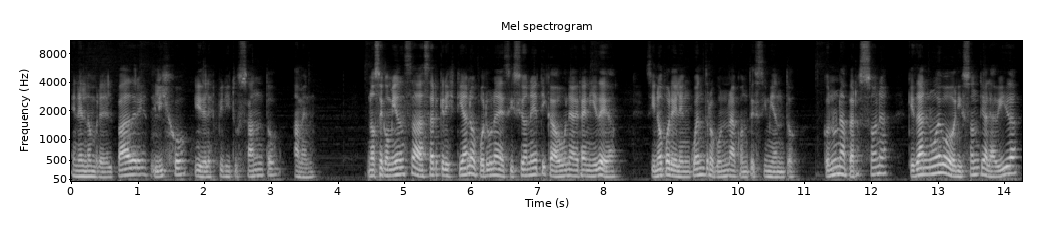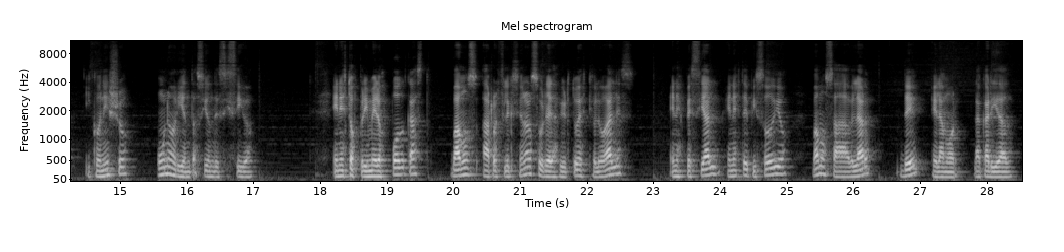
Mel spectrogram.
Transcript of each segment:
En el nombre del Padre, del Hijo y del Espíritu Santo. Amén. No se comienza a ser cristiano por una decisión ética o una gran idea, sino por el encuentro con un acontecimiento, con una persona que da nuevo horizonte a la vida y con ello una orientación decisiva. En estos primeros podcasts vamos a reflexionar sobre las virtudes teologales, en especial en este episodio vamos a hablar de el amor, la caridad.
